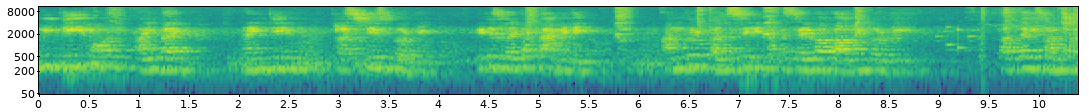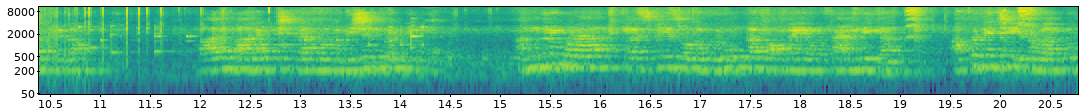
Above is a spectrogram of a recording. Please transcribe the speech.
ఈ team of eye bank nineteen trustees తోటి it is like a family అందరూ కలిసి ఒక సేవా భావంతో పద్దెనిమిది సంవత్సరాల క్రితం బాల బాలకృష్ణ గారు ఒక విజన్ తోటి అందరూ కూడా ట్రస్టీస్ ఒక గ్రూప్గా ఫామ్ అయ్యి ఒక ఫ్యామిలీగా అప్పటి నుంచి ఇప్పటి వరకు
